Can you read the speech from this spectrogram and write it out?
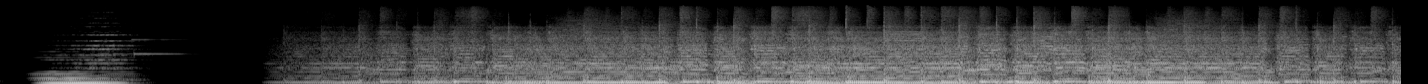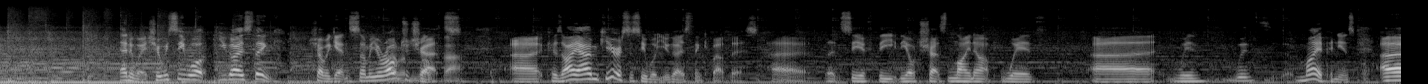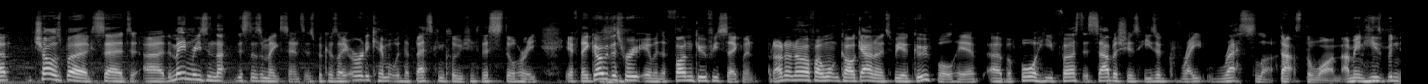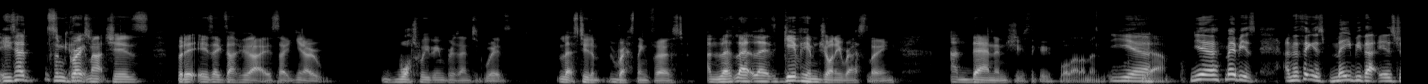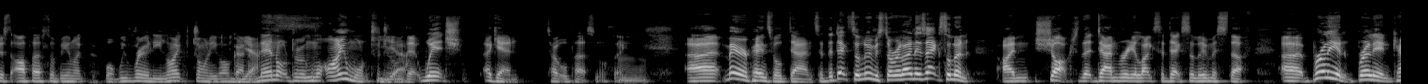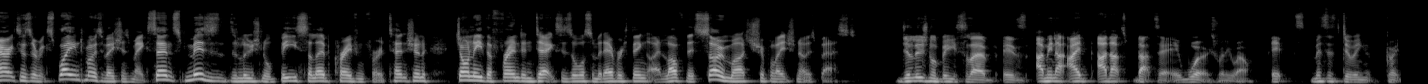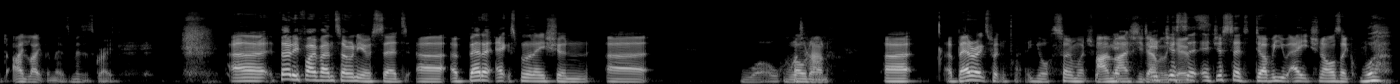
Anyway, shall we see what you guys think? Shall we get into some of your I ultra chats? Because I am curious to see what you guys think about this. Uh, let's see if the, the ultra chats line up with uh, with with my opinions. Uh, Charles Berg said uh, the main reason that this doesn't make sense is because I already came up with the best conclusion to this story. If they go this route, it was a fun, goofy segment, but I don't know if I want Gargano to be a goofball here uh, before he first establishes he's a great wrestler. That's the one. I mean, he's been he's had some good. great matches, but it is exactly that. It's like you know what we've been presented with. Let's do the wrestling first, and let, let let's give him Johnny wrestling, and then introduce the goofball element. Yeah. yeah, maybe it's, and the thing is, maybe that is just our personal being like, well, we really like Johnny Gargano, and they're not doing what I want to do Yeah. with it, which again, total personal thing. Mm. Uh, Mayor of Painesville Dan said the Dexter Loomis storyline is excellent. I'm shocked that Dan really likes the Dexter Loomis stuff. Uh, brilliant, brilliant. Characters are explained, motivations make sense. Miz is the delusional B celeb craving for attention. Johnny, the friend, and Dex is awesome at everything. I love this so much. Triple H knows best. Delusional B celeb is. I mean, I, I, I that's that's it. It works really well. It's Mrs. doing great. I like the Miz. Miz is great. Uh, 35 Antonio said uh, a better explanation. Uh, whoa, Would hold have. on. Uh, a better explanation. You're so much. I'm it- actually down it with just kids. Said, it just said WH, and I was like, what?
